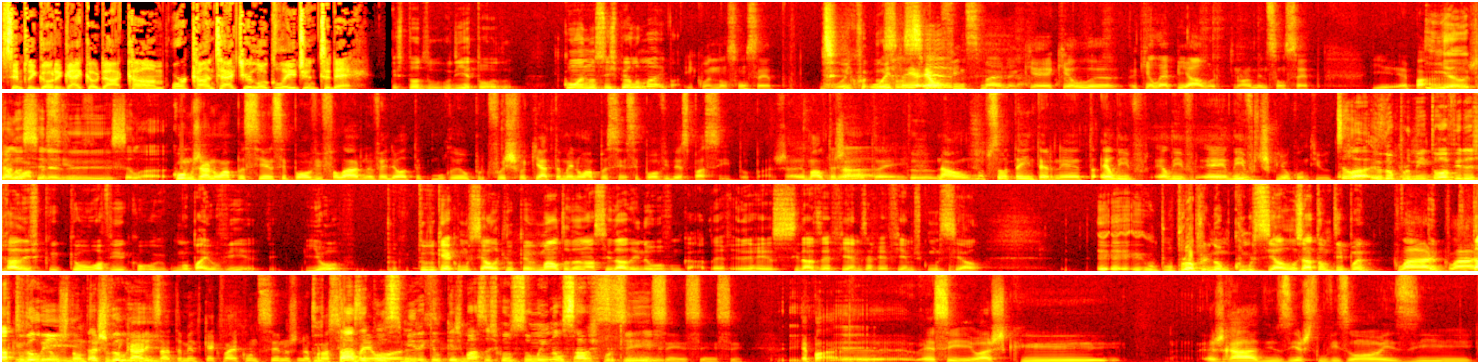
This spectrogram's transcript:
Simply go to geico.com or contact your local agent today. todo, o dia todo, com anúncios pelo meio. Pá. E quando não são sete. Oito, oito são é, é o sete. fim de semana, que é aquele, aquele happy hour, que normalmente são sete. E, epá, E é aquela cena de, sei lá, Como já não há paciência para ouvir falar na velhota que morreu porque foi esfaqueado, também não há paciência para ouvir Despacito. Pá. Já, a malta já não Não, tem. todo. Não, uma pessoa tem internet, é livre, é livre, é livre de escolher o conteúdo. sei lá, eu dou por mim, estou a ouvir as rádios que, que eu ouvi, que o meu pai ouvia e ouve, porque tudo o que é comercial, aquilo que a malta da nossa cidade ainda ouve um bocado, é, é cidades FMs, RFMs comercial. É- é- o o próprio nome comercial, eles já estão tipo a. Claro, claro. Está tudo ali. Eles estão-te está a explicar ali. exatamente o que é que vai acontecer nos, na Tu próxima estás a meia hora, consumir aquilo sim. que as massas consumem e não sabes porquê. Sim, sim, sim, sim. Epá, é... é assim, eu acho que as rádios e as televisões e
